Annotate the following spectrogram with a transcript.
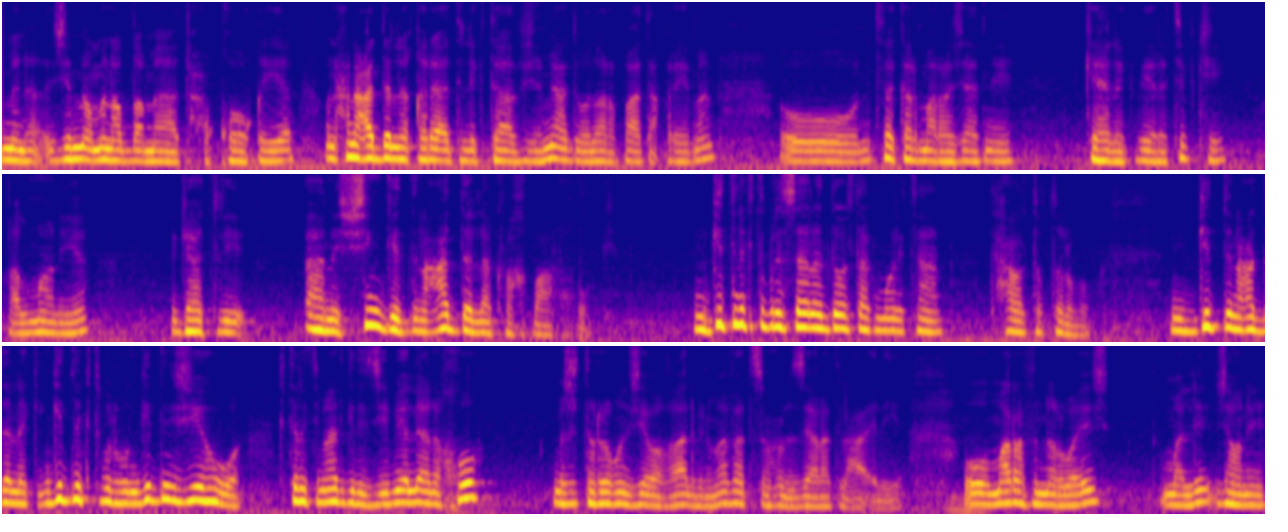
من جميع منظمات حقوقية. ونحن عدلنا قراءة الكتاب في جميع دول أوروبا تقريبا. ونتذكر مرة جاتني كهلة كبيرة تبكي ألمانيا قالت لي أنا شنقد نعدل لك في أخبار أخوك؟ نقد نكتب رسالة لدولتك موريتان تحاول تطلبه. نقد نعدل لك نقد نكتب له نقد نجي هو. قلت أنت ما تقدر تجيبيه الا أنا أخوه نروح نجي غالبا ما فات تسمحوا بالزيارات العائلية. ومرة في النرويج مالي جون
